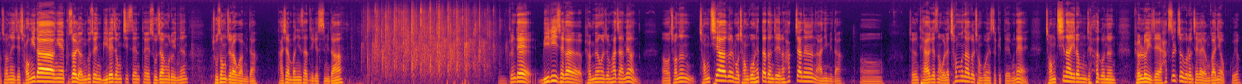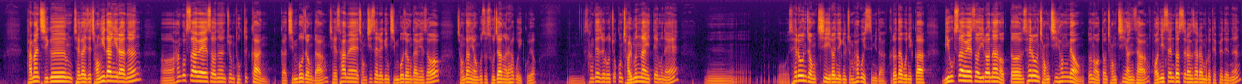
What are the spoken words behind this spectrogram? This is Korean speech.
저는 이제 정의당의 부설 연구소인 미래정치센터의 소장으로 있는 조성주라고 합니다. 다시 한번 인사드리겠습니다. 음, 그런데 미리 제가 변명을 좀 하자면 어, 저는 정치학을 뭐 전공했다든지 이런 학자는 아닙니다. 어, 저는 대학에서는 원래 천문학을 전공했었기 때문에 정치나 이런 문제하고는 별로 이제 학술적으로는 제가 연관이 없고요. 다만 지금 제가 이제 정의당이라는 어, 한국 사회에서는 좀 독특한 그러니까 진보 정당 제3의 정치 세력인 진보 정당에서 정당 연구소 소장을 하고 있고요. 음, 상대적으로 조금 젊은 나이 때문에 음, 뭐 새로운 정치 이런 얘기를 좀 하고 있습니다. 그러다 보니까 미국 사회에서 일어난 어떤 새로운 정치 혁명 또는 어떤 정치 현상, 버니 샌더스라는 사람으로 대표되는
